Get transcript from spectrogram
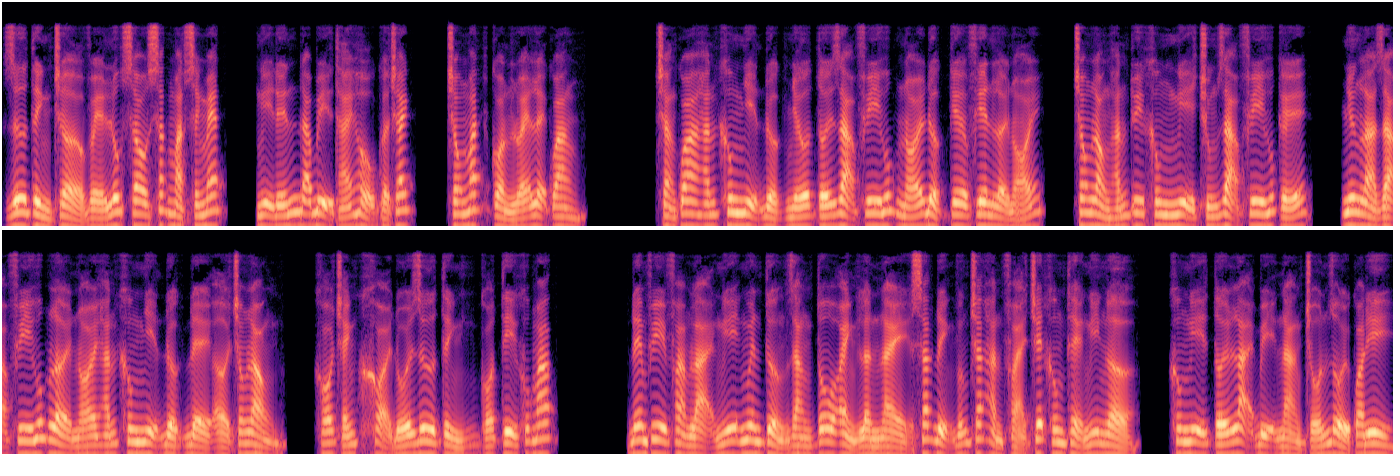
Dư tình trở về lúc sau sắc mặt xanh mét, nghĩ đến đã bị Thái Hậu cờ trách, trong mắt còn lóe lệ quang. Chẳng qua hắn không nhịn được nhớ tới dạ phi húc nói được kia phiên lời nói, trong lòng hắn tuy không nghĩ chúng dạ phi húc kế, nhưng là dạ phi húc lời nói hắn không nhịn được để ở trong lòng, khó tránh khỏi đối dư tình có ti khúc mắc. Đêm phi phàm lại nghĩ nguyên tưởng rằng tô ảnh lần này xác định vững chắc hẳn phải chết không thể nghi ngờ, không nghĩ tới lại bị nàng trốn rồi qua đi.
